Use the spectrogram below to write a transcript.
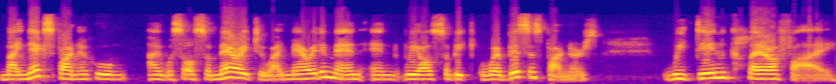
my next partner, whom I was also married to. I married a man, and we also be, were business partners. We didn't clarify.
